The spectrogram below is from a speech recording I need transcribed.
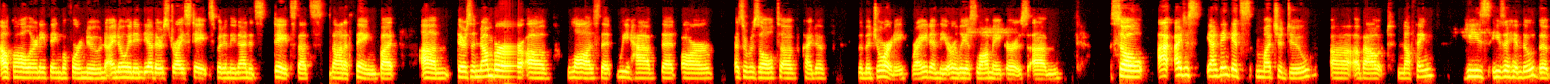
alcohol or anything before noon. I know in India there's dry states, but in the United States that's not a thing. But um, there's a number of laws that we have that are as a result of kind of the majority, right, and the earliest lawmakers. Um, so I, I just I think it's much ado uh, about nothing. He's he's a Hindu. The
